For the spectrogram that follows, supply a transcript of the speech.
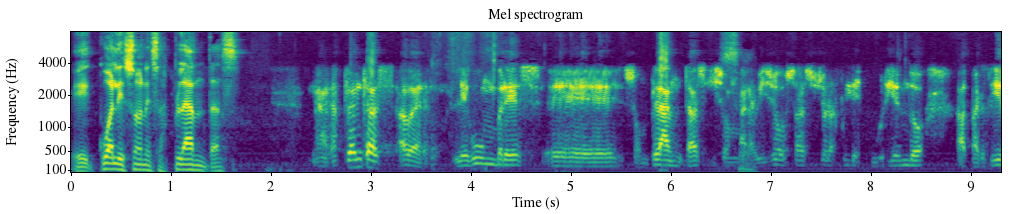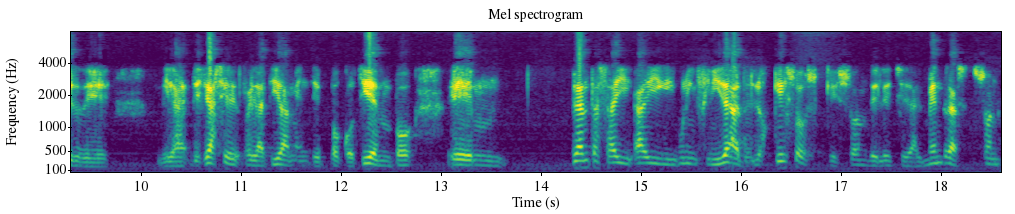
Eh, ¿Cuáles son esas plantas? Plantas, a ver, legumbres eh, son plantas y son maravillosas, yo las fui descubriendo a partir de, desde hace relativamente poco tiempo. Eh, plantas hay, hay una infinidad. Los quesos que son de leche de almendras son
